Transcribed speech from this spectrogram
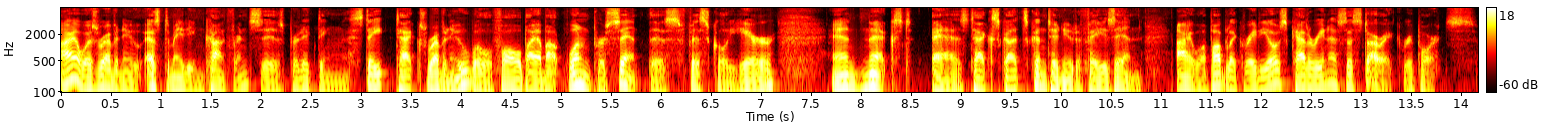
Iowa's Revenue Estimating Conference is predicting state tax revenue will fall by about 1% this fiscal year and next as tax cuts continue to phase in. Iowa Public Radio's Katarina Sostaric reports.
